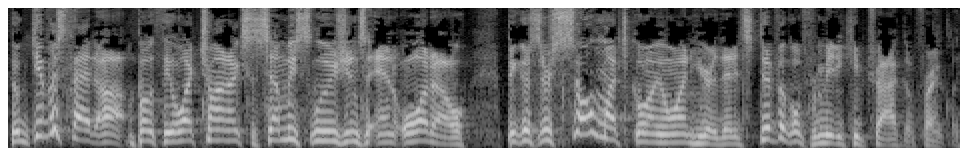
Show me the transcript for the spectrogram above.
So give us that uh, both the electronics, assembly solutions, and auto because there's so much going on here that it's difficult for me to keep track of, frankly.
